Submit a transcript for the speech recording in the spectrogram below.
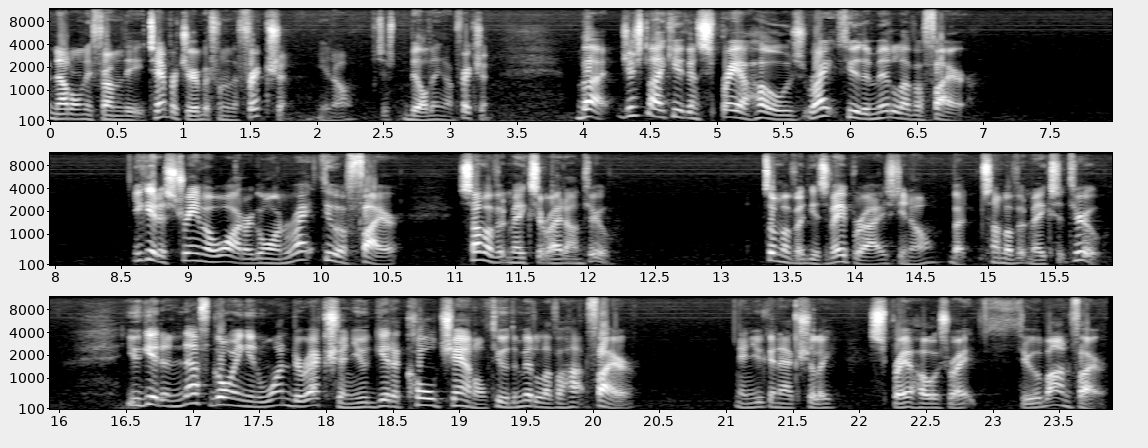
not only from the temperature, but from the friction, you know, just building on friction. But just like you can spray a hose right through the middle of a fire, you get a stream of water going right through a fire, some of it makes it right on through. Some of it gets vaporized, you know, but some of it makes it through. You get enough going in one direction, you get a cold channel through the middle of a hot fire, and you can actually spray a hose right through a bonfire.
